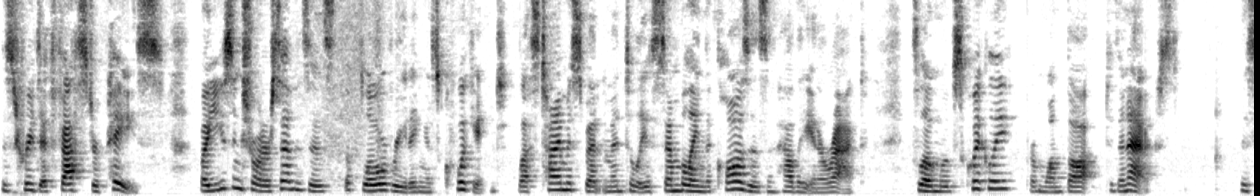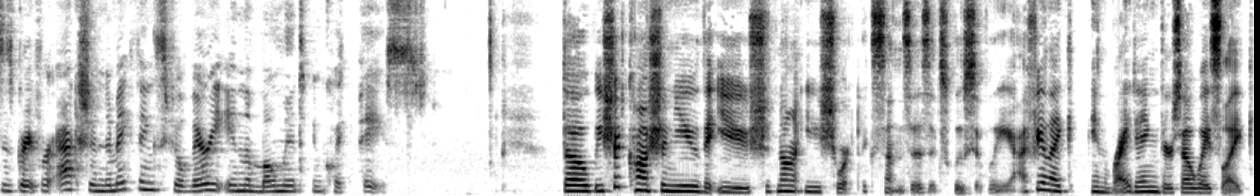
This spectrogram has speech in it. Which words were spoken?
This creates a faster pace. By using shorter sentences, the flow of reading is quickened. Less time is spent mentally assembling the clauses and how they interact. Flow moves quickly from one thought to the next. This is great for action to make things feel very in the moment and quick paced. Though we should caution you that you should not use short sentences exclusively. I feel like in writing, there's always like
